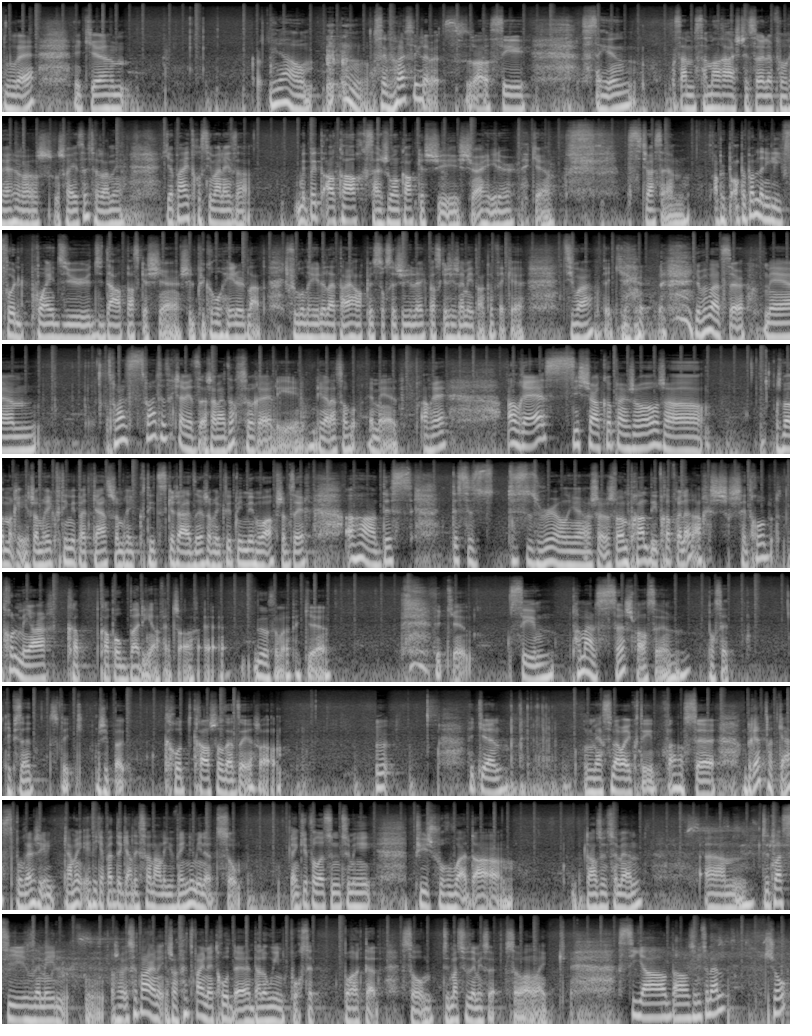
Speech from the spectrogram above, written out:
vrai et que euh, You know, c'est pas ça que j'avais. Genre, c'est. C'est. Ça, ça m'enrage tout ça, là, pour vrai. Genre, je je voyais ça, j'étais jamais. Il a pas à être aussi malaisant. Mais peut-être encore, ça joue encore que je suis, je suis un hater. Fait que. Si tu vois, ça. On peut, on peut pas me donner les full points du, du doubt parce que je suis, un- je suis le plus gros hater de la, je suis le plus gros hater de la Terre en plus sur ce sujet-là parce que j'ai jamais été en couple. Fait que. Tu vois? Fait que. Il a pas mal de ça. Mais. euh, c'est ça que j'avais à dire sur euh, les, les relations. Mais en vrai, en vrai, si je suis en couple un jour, genre, je vais me, ré- je vais me mes podcasts, je vais me tout ce que j'ai à dire, je vais me mes mémoires, je vais me dire, ah, this, this is, this is real. know. Je, vais me prendre des propres notes. En vrai, je serais trop, trop le meilleur coup- couple buddy, en fait, genre. Euh, fait que. Fait que. C'est pas mal ça, je pense, euh, pour cet épisode. J'ai pas trop grand chose à dire, genre. Mm. Fait que. Merci de m'avoir écouté dans ce bref podcast. Pour vrai, j'ai quand même été capable de garder ça dans les 22 minutes. So, thank you for listening to me. Puis je vous revois dans, dans une semaine. Um, Dites-moi si vous aimez. J'avais essayé de faire, une intro d'Halloween pour, cette, pour octobre. So, dites-moi si vous aimez ça. So, like, see y'all dans une semaine. Ciao.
